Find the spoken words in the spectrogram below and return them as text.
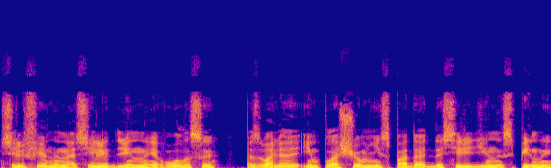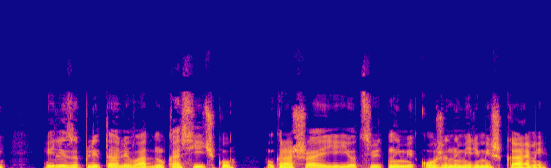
Сильфены носили длинные волосы, позволяя им плащом не спадать до середины спины, или заплетали в одну косичку, украшая ее цветными кожаными ремешками.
